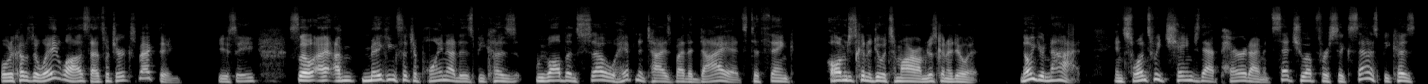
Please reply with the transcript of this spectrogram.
But when it comes to weight loss, that's what you're expecting. You see? So I, I'm making such a point out of this because we've all been so hypnotized by the diets to think, oh, I'm just going to do it tomorrow. I'm just going to do it. No, you're not. And so once we change that paradigm, it sets you up for success because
